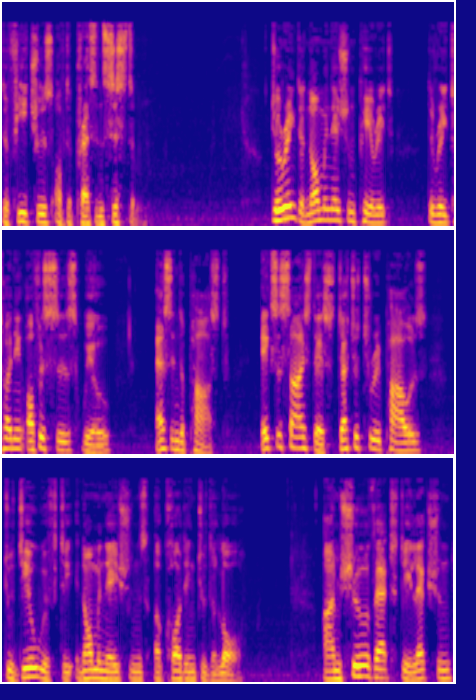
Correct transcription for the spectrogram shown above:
the features of the present system. During the nomination period, the returning officers will, as in the past, exercise their statutory powers to deal with the nominations according to the law. I'm sure that the election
